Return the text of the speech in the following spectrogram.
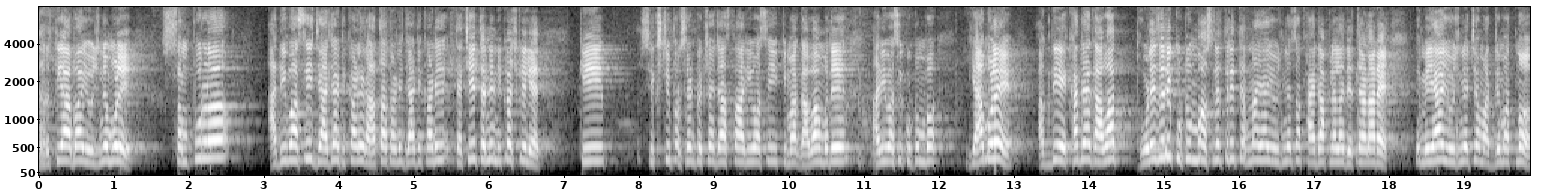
धरती आबा योजनेमुळे संपूर्ण आदिवासी ज्या ज्या ठिकाणी राहतात आणि ज्या ठिकाणी त्याचेही त्यांनी निकष केले आहेत की सिक्स्टी पर्सेंटपेक्षा जास्त आदिवासी किंवा गावामध्ये आदिवासी कुटुंब यामुळे अगदी एखाद्या गावात थोडे जरी कुटुंब असले तरी त्यांना या योजनेचा फायदा आपल्याला देता येणार आहे. त्यामुळे या योजनेच्या माध्यमातून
